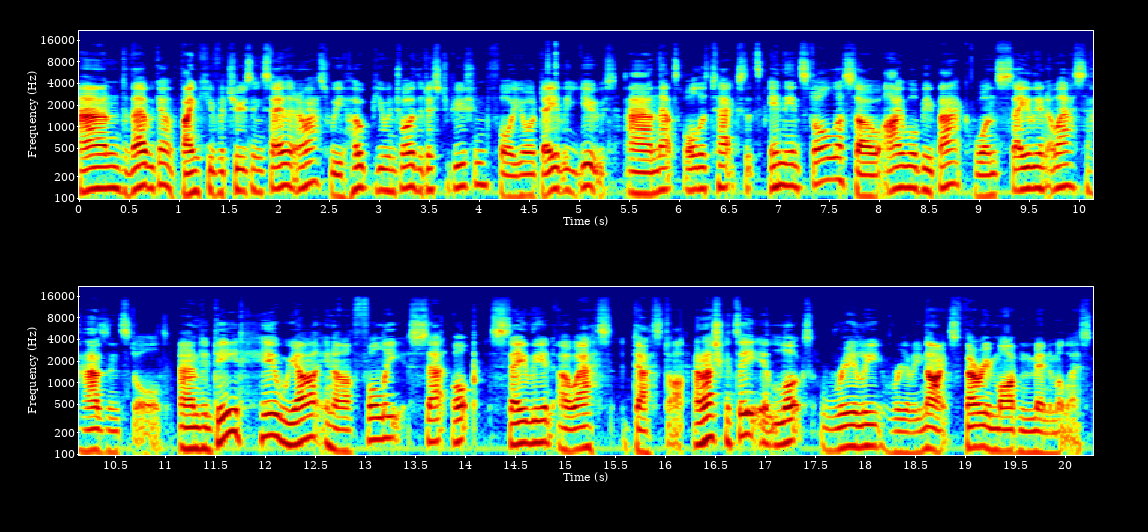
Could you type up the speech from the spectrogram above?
And there we go. Thank you for choosing Salient OS. We hope you enjoy the distribution for your daily use. And that's all the text that's in the installer, so I will be back once Salient OS has installed. And indeed, here we are in our fully set up Salient OS desktop. And as you can see, it looks really, really nice. Very modern minimalist.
